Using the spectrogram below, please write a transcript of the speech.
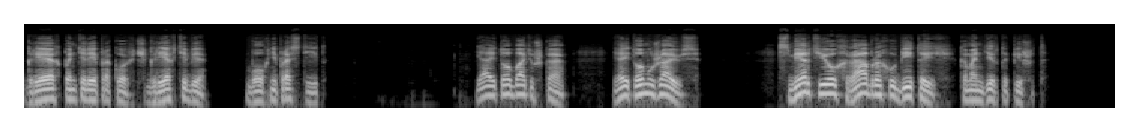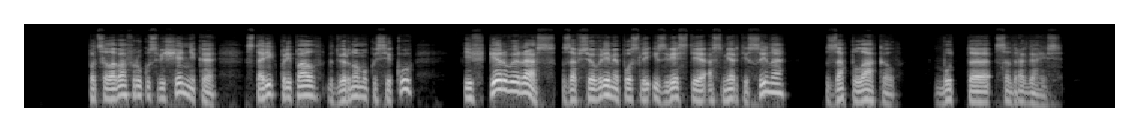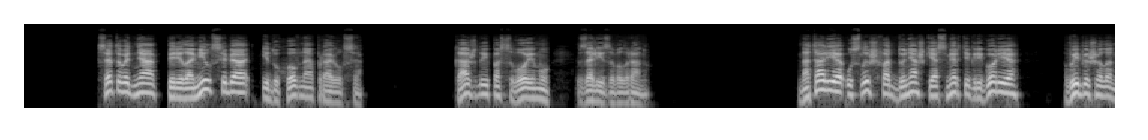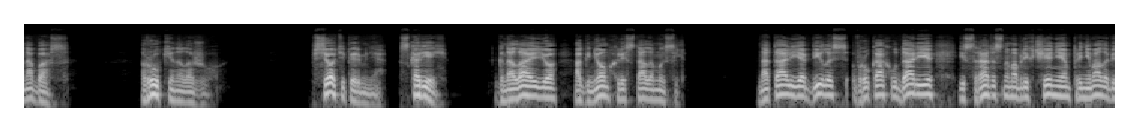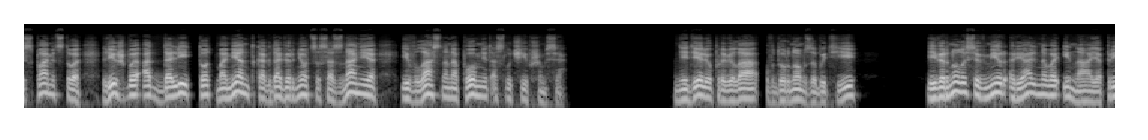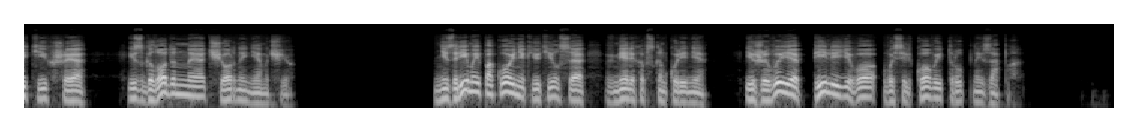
грех, Пантелей Прокофьевич, грех тебе. Бог не простит. Я и то, батюшка, я и то мужаюсь. Смертью храбрых убитый, командир-то пишет. Поцеловав руку священника, старик припал к дверному косяку и в первый раз за все время после известия о смерти сына заплакал, будто содрогаясь. С этого дня переломил себя и духовно оправился. Каждый по-своему зализывал рану. Наталья, услышав от Дуняшки о смерти Григория, выбежала на бас. руки наложу. Все теперь мне, скорей. Гнала ее, огнем хлестала мысль. Наталья билась в руках у Дарьи и с радостным облегчением принимала беспамятство, лишь бы отдалить тот момент, когда вернется сознание и властно напомнит о случившемся. Неделю провела в дурном забытии и вернулась в мир реального иная, притихшая, изглоданная черной немочью. Незримый покойник ютился в Мелеховском курине, и живые пили его васильковый трупный запах.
